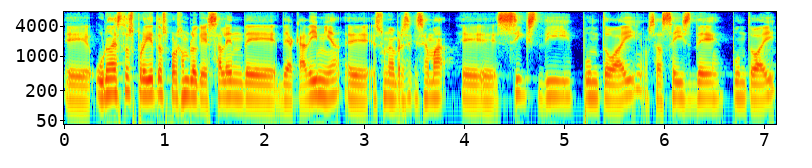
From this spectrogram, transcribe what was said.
Eh, uno de estos proyectos, por ejemplo, que salen de, de academia, eh, es una empresa que se llama eh, 6D.ai, o sea, 6D.ai.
